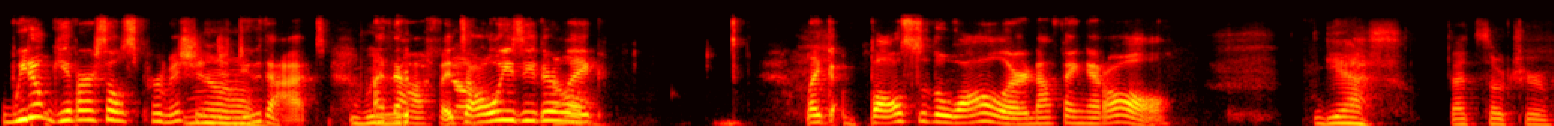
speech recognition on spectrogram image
we don't give ourselves permission no, to do that enough. Really it's always either no. like like balls to the wall or nothing at all. Yes, that's so true.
